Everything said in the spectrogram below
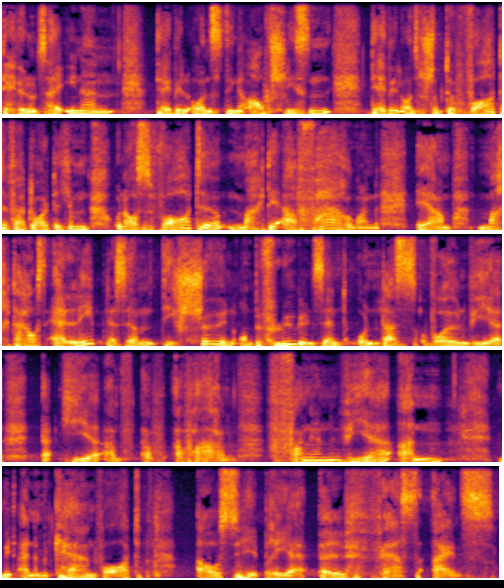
Der will uns erinnern, der will uns Dinge aufschließen, der will uns bestimmte Worte verdeutlichen und aus Worte macht er Erfahrungen. Er macht daraus Erlebnisse, die schön und beflügelnd sind und das wollen wir äh, hier erfahren. Fangen wir an mit einem Kernwort aus Hebräer 11, Vers 1.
